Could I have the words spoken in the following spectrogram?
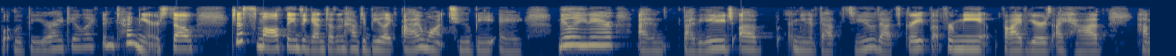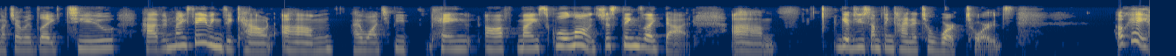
What would be your ideal life in 10 years? So just small things. Again, doesn't have to be like, I want to be a millionaire and by the age of, I mean, if that's you, that's great. But for me, five years, I have how much I would like to have in my savings account. Um, I want to be paying off my school loans, just things like that. Um, gives you something kind of to work towards. Okay,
